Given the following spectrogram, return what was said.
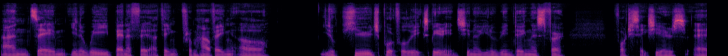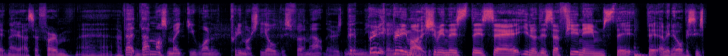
And, um, you know, we benefit, I think, from having a, you know, huge portfolio experience. You know, you know, we've been doing this for 46 years uh, now as a firm. Uh, that, been, that must make you one of pretty much the oldest firm out there, isn't it? pretty, pretty much. I mean, there's there's uh, you know there's a few names that, that I mean, obviously it's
